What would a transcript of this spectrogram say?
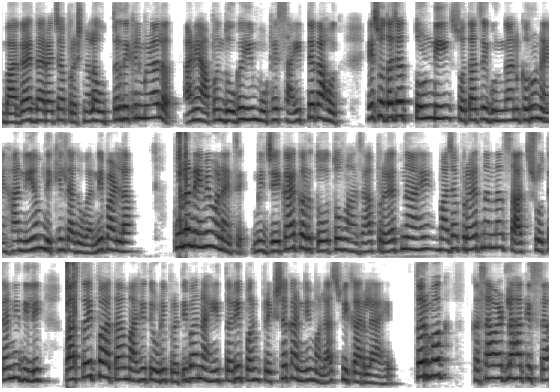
बागायतदाराच्या प्रश्नाला उत्तर देखील मिळालं आणि आपण दोघंही मोठे साहित्यक आहोत. हे स्वतःच्या तोंडी स्वतःचे गुणगान करू नये हा नियम देखील त्या दोघांनी पाळला. पुलं नेहमी म्हणायचे मी जे काय करतो तो माझा प्रयत्न आहे. माझ्या प्रयत्नांना साथ श्रोत्यांनी दिली. वास्तविक पाहता माझी तेवढी प्रतिभा नाही तरी पण प्रेक्षकांनी मला स्वीकारलं आहे. तर मग कसा वाटला हा किस्सा?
